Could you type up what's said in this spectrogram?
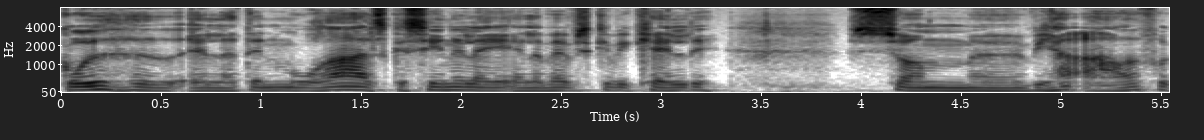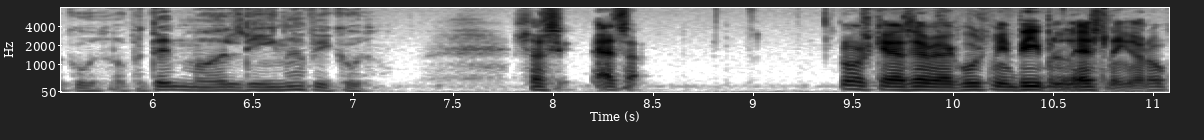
godhed, eller den moralske sindelag, eller hvad skal vi kalde det, som øh, vi har arvet fra Gud. Og på den måde ligner vi Gud. så altså, nu skal jeg se, om jeg kan huske min bibellæsninger nu.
